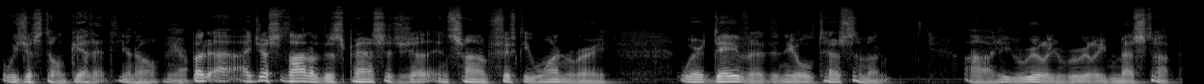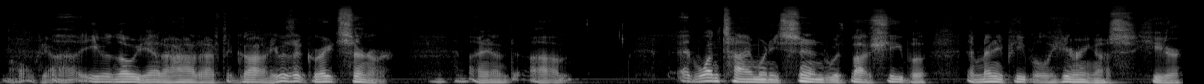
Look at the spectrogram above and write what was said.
we just don't get it, you know. Yeah. But uh, I just thought of this passage uh, in Psalm 51, Ray, where David in the Old Testament, uh, he really, really messed up. oh yeah. Uh, even though he had a heart after God, he was a great sinner. Mm-hmm. And um, at one time when he sinned with Bathsheba, and many people hearing us here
